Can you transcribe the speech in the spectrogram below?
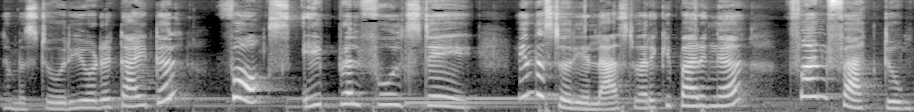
நம்ம ஸ்டோரியோட title fox April fools day இந்த ஸ்டோரியை லாஸ்ட் வரைக்கும் பாருங்க. ஃபன் ஃபேக்ட்டும்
